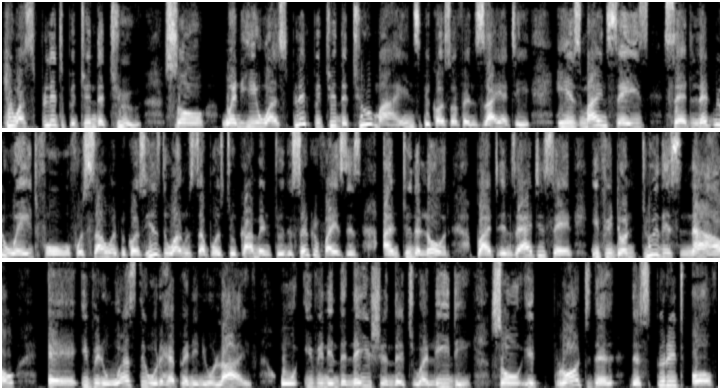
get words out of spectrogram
He was split between the two. So when he was split between the two minds because of anxiety, his mind says, said, let me wait for, for Samuel because he's the one who's supposed to come and do the sacrifices unto the Lord. But anxiety said, if you don't do this now, uh, even worse thing would happen in your life or even in the nation that you are leading. So it brought the, the spirit of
